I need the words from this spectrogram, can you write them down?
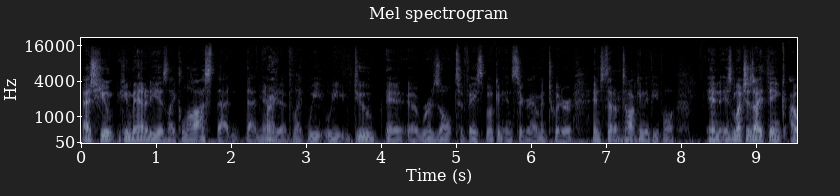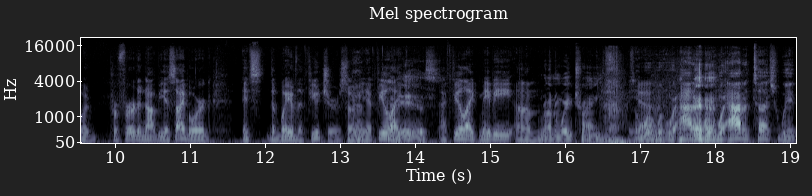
as hum, humanity has like lost that that narrative. Like we we do uh uh result to Facebook and Instagram and Twitter instead of talking to people. And as much as I think I would prefer to not be a cyborg, it's the way of the future. So I mean, I feel It like is. I feel like maybe um, Runaway train. So yeah. we're, we're, we're out of we're, we're out of touch with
